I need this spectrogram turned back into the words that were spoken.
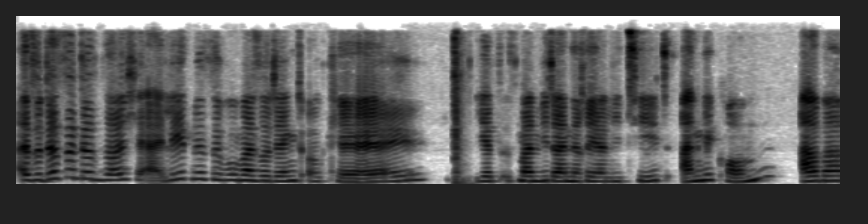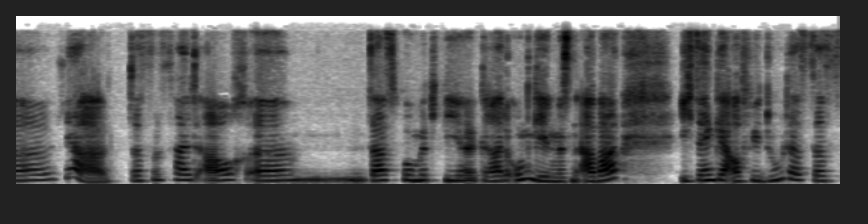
Also das sind dann solche Erlebnisse, wo man so denkt, okay, jetzt ist man wieder in der Realität angekommen. Aber ja, das ist halt auch ähm, das, womit wir gerade umgehen müssen. Aber ich denke auch wie du, dass das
